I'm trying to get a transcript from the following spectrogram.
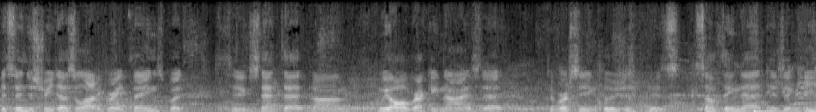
This industry does a lot of great things, but to the extent that um, we all recognize that diversity and inclusion is something that is a key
